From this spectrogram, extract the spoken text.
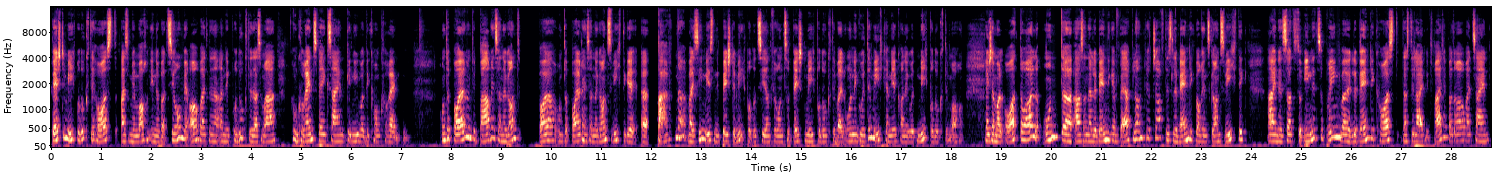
Beste Milchprodukte heißt, also wir machen Innovation, wir arbeiten an den Produkten, dass wir auch konkurrenzfähig sein gegenüber den Konkurrenten. Und der Bäuer und die Bauern sind ein ganz Bauer und der Bäuerin sind ein ganz wichtige äh, Partner, weil sie müssen die beste Milch produzieren für unsere besten Milchprodukte, weil ohne gute Milch können wir keine guten Milchprodukte machen. Das ist einmal ein Teil und äh, aus einer lebendigen Berglandwirtschaft. Das lebendig war uns ganz wichtig, einen Satz zu innen zu bringen, weil lebendig heißt, dass die Leute mit Freude bei der Arbeit sein,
